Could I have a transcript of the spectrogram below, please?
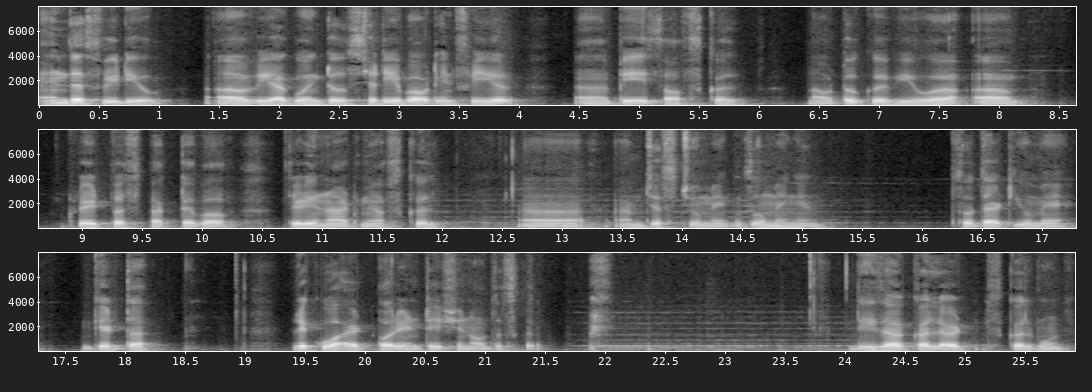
In this video, uh, we are going to study about inferior uh, base of skull. Now to give you a, a great perspective of 3D anatomy of skull, uh, I'm just zooming, zooming in so that you may get the required orientation of the skull. These are colored skull bones.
